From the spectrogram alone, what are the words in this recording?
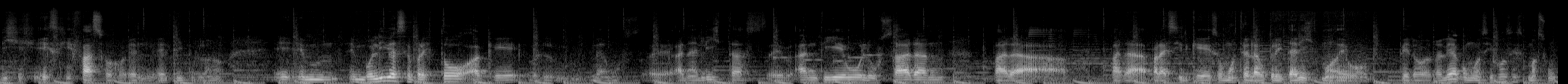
dije, es jefazo el, título. Eh, en, Bolivia se prestó a que eh, analistas eh, anti-Evo lo usaran para, para, decir que eso muestra el autoritarismo de Evo, pero en realidad como decís vos es más un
